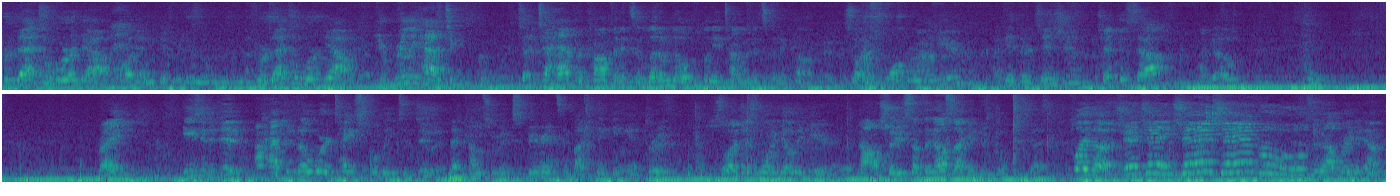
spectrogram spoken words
for that to work out, well, I didn't of this. For that to work out, you really have to, to, to have their confidence and let them know plenty of time that it's going to come. So I just walk around here, I get their attention, check this out, I go, right? Easy to do. I have to know where tastefully to do it. That comes from experience and by thinking it through. So I just want to go to here. Now I'll show you something else I can do for these guys. Play the chain, chain, chain, chain blues, and I'll break it down.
